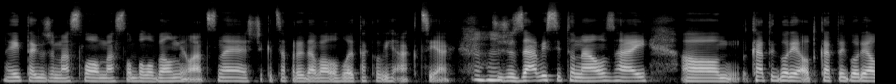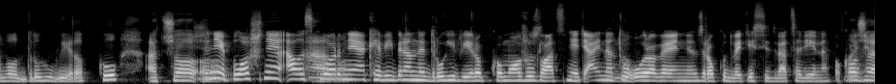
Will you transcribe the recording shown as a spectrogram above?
Hej, takže maslo, maslo bolo veľmi lacné, ešte keď sa predávalo v letakových akciách. Uh-huh. Čiže závisí to naozaj um, kategória od kategórie alebo od druhu výrobku. A čo, Čiže nie plošne, ale skôr áno. nejaké vybrané druhy výrobkov môžu zlacnieť aj na áno. tú úroveň z roku 2021 pokojne. Môže,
